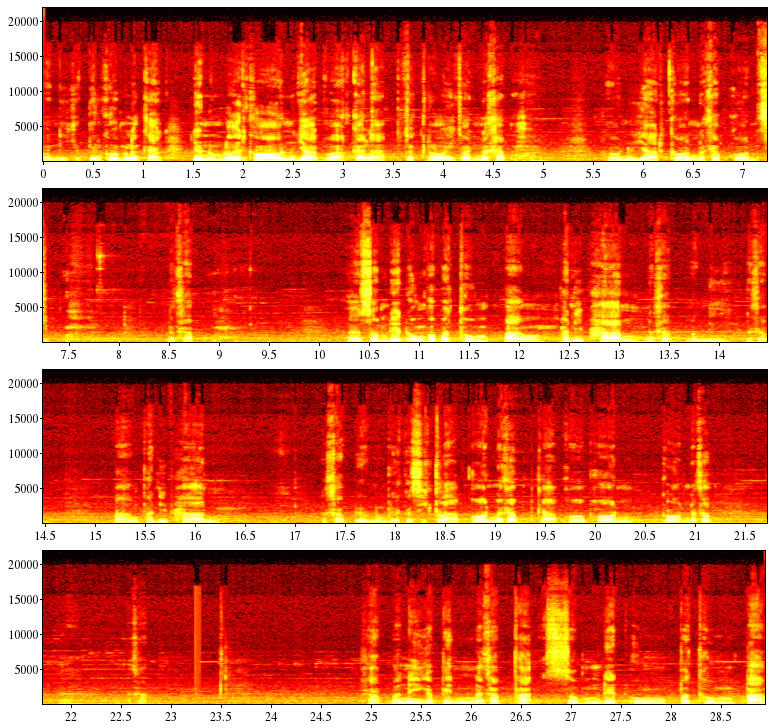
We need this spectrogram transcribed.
อันนี้ก็เป็นความอลังการเดี๋ยวนุ่มเลยขออนุญาตว่ากาลาจักหน่อยก่อนนะครับ ขออนุญาตก่อนนะครับก่อนสิบนะครับสมเด็จองค์พระปฐมปางพันิพพานนะครับ อันนี้นะครับปางพันิพพาน นะครับเดี๋ยวนมเรียกกสิกราบก่อนนะครับกราบขอพรก่อนนะครับนะครับครับอันนี้ก็เป็นนะครับพระสมเด็จองค์ปฐมปัง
